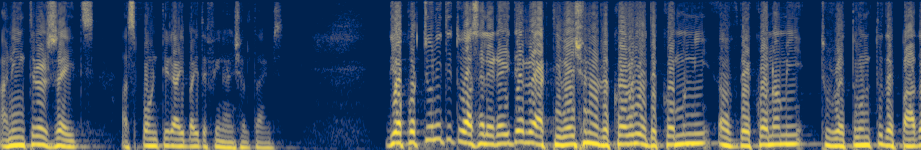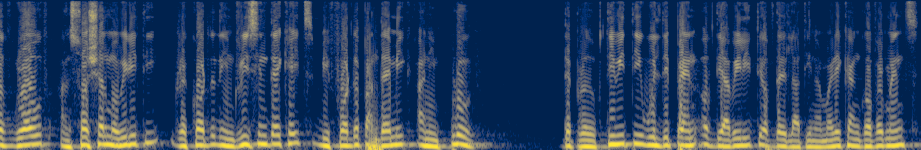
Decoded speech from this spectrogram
and interest rates, as pointed out by the Financial Times. The opportunity to accelerate the reactivation and recovery of the, of the economy to return to the path of growth and social mobility recorded in recent decades before the pandemic and improve the productivity will depend on the ability of the Latin American governments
